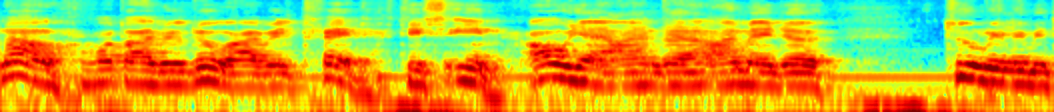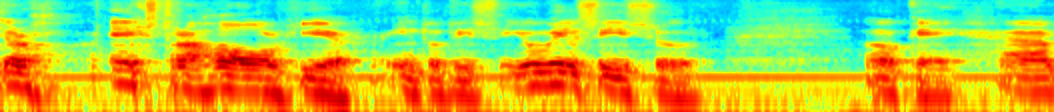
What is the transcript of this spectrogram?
now what I will do, I will thread this in. Oh yeah, and uh, I made a two millimeter extra hole here into this. You will see soon. Okay, uh,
